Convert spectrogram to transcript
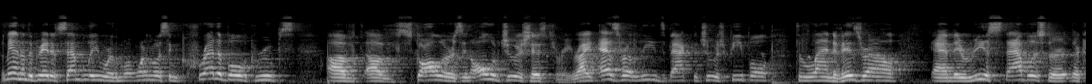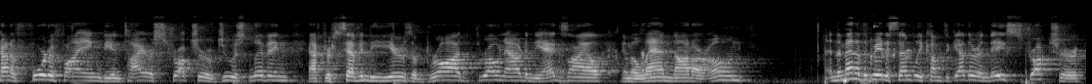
The men of the Great Assembly were one of the most incredible groups of, of scholars in all of Jewish history, right? Ezra leads back the Jewish people to the land of Israel. and they reestablish, they're, they're kind of fortifying the entire structure of Jewish living after 70 years abroad, thrown out in the exile in a land not our own. And the men of the Great Assembly come together and they structure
